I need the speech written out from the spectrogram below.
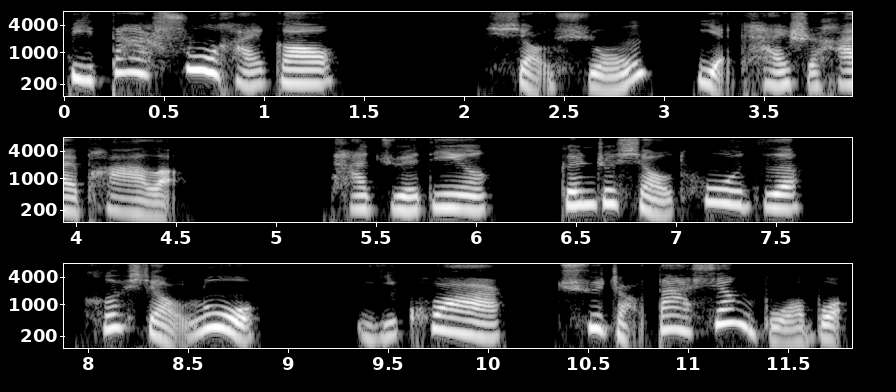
比大树还高，小熊也开始害怕了。他决定跟着小兔子和小鹿一块儿去找大象伯伯。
